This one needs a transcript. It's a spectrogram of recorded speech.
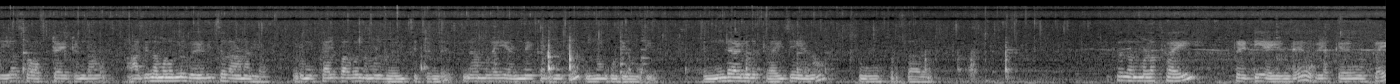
നല്ല സോഫ്റ്റ് ആയിട്ടുണ്ടാവും. ആദ്യം നമ്മളൊന്ന് വേവിച്ചതാണല്ലോ. ഒരു മുക്കാൽ ഭാഗം നമ്മൾ വേവിച്ചിട്ടുണ്ട്. പിന്നെ നമ്മൾ ഈ എണ്ണയിൽ കിടന്നിട്ട് ഒന്നും കൂടി മതി. എന്തായാലും ഇത് ട്രൈ ചെയ്യണം. സൂപ്പർ സാധനം. ഇപ്പോൾ നമ്മളെ ഫ്രൈ റെഡി ആയിട്ടുണ്ട്. ഉരുളക്കിഴങ്ങ് ഫ്രൈ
